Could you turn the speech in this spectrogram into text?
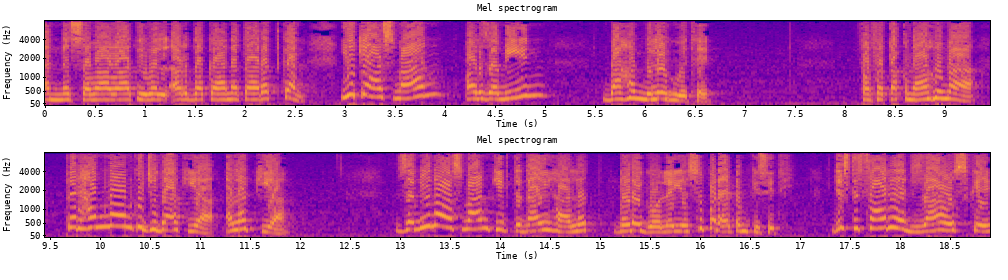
ان سماوات والارض کانتا رتکن یہ کہ آسمان اور زمین باہم ملے ہوئے تھے۔ ففتقناہما پھر ہم نے ان کو جدا کیا، الگ کیا۔ زمین و آسمان کی ابتدائی حالت بڑے گولے یا سپر ایٹم کسی تھی، جس کے سارے اجزاء اس کے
